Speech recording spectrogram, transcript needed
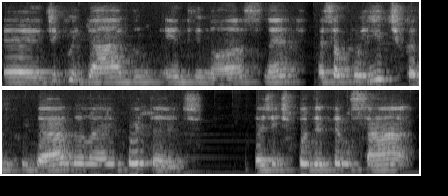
é, de cuidado entre nós, né? Essa política do cuidado ela é importante, da gente poder pensar,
